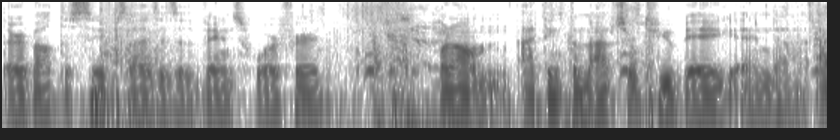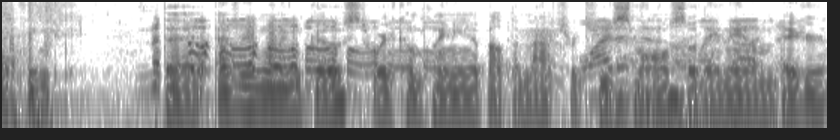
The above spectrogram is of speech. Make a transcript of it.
they're about the same size as Advanced Warfare. But um, I think the maps are too big, and uh, I think that everyone in Ghost were complaining about the maps were too small, so they made them bigger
